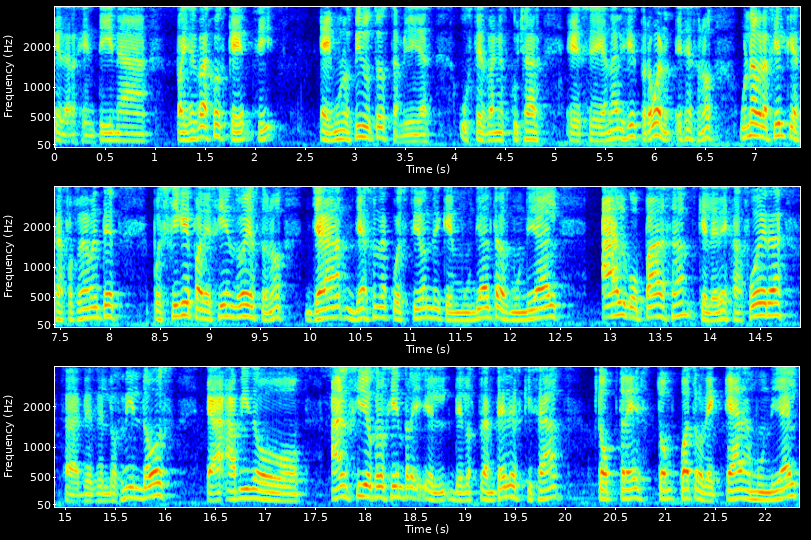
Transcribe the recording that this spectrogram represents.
el Argentina-Países Bajos, que sí, en unos minutos también ya ustedes van a escuchar ese análisis, pero bueno, es eso, ¿no? Una Brasil que desafortunadamente pues sigue padeciendo esto, ¿no? Ya, ya es una cuestión de que mundial tras mundial algo pasa que le deja fuera, o sea, desde el 2002 ha, ha habido, han sido creo siempre el, de los planteles quizá top 3, top 4 de cada mundial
